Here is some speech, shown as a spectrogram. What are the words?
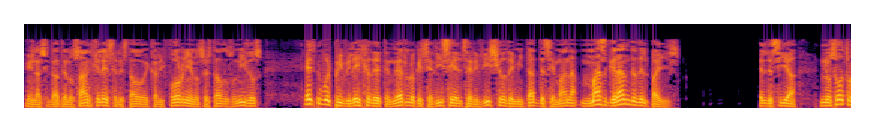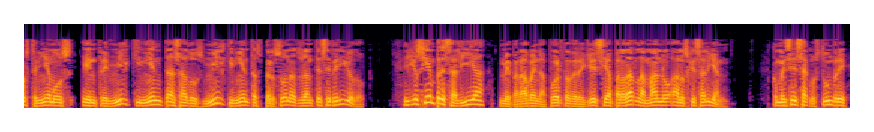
en la ciudad de Los Ángeles, el estado de California, en los Estados Unidos, él tuvo el privilegio de tener lo que se dice el servicio de mitad de semana más grande del país. Él decía, nosotros teníamos entre mil quinientas a dos mil quinientas personas durante ese período. Y yo siempre salía, me paraba en la puerta de la iglesia para dar la mano a los que salían. Comencé esa costumbre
